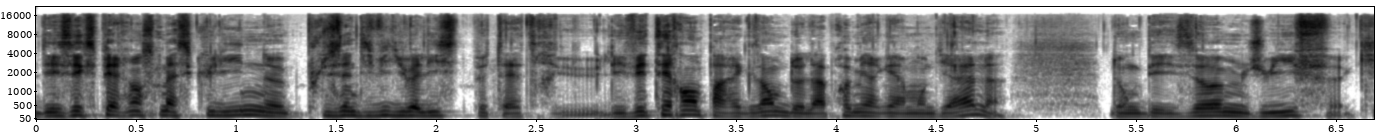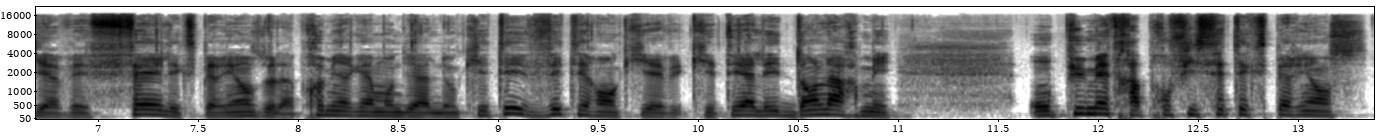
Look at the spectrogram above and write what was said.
des expériences masculines plus individualistes peut-être. Les vétérans, par exemple, de la Première Guerre mondiale, donc des hommes juifs qui avaient fait l'expérience de la Première Guerre mondiale, donc qui étaient vétérans, qui, étaient allés dans l'armée, ont pu mettre à profit cette expérience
